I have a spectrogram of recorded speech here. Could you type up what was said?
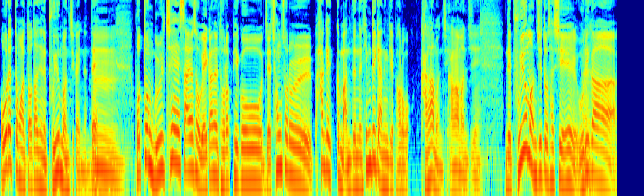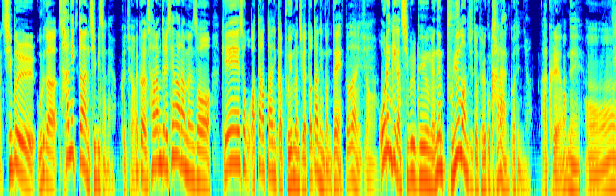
오랫동안 떠다니는 부유 먼지가 있는데 음. 보통 물체에 쌓여서 외관을 더럽히고 이제 청소를 하게끔 만드는 힘들게 하는 게 바로 강화 먼지. 강화 먼지. 근데 부유 먼지도 사실 우리가 집을 우리가 사니까 집이잖아요. 그렇죠. 그러니까 사람들이 생활하면서 계속 왔다 갔다 하니까 부유 먼지가 떠다닌 건데 떠다니죠. 오랜 기간 집을 비우면은 부유 먼지도 결국 가라앉거든요. 아, 그래요? 네. 어.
